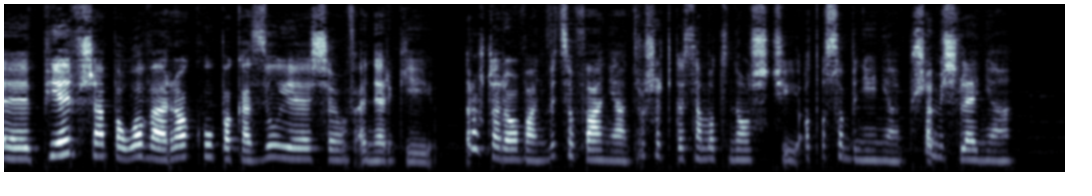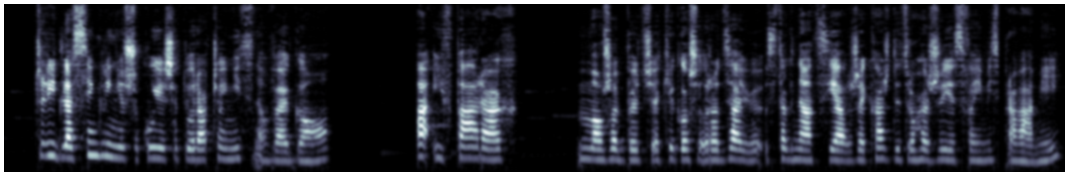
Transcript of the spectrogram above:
Y, Pierwsza połowa roku pokazuje się w energii rozczarowań, wycofania, troszeczkę samotności, odosobnienia, przemyślenia. Czyli dla singli nie szykuje się tu raczej nic nowego, a i w parach może być jakiegoś rodzaju stagnacja, że każdy trochę żyje swoimi sprawami.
